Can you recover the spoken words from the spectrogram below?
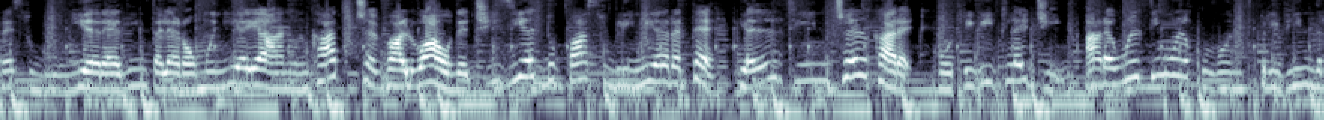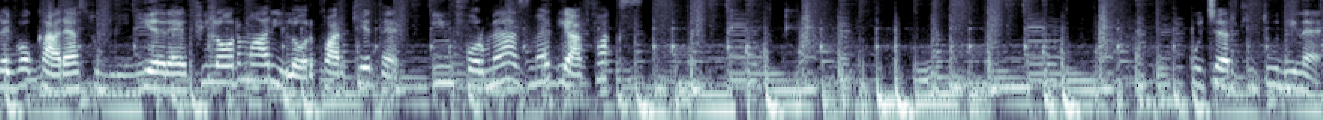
Presubliniere dintele României a anuncat ce va lua o decizie după subliniere T, el fiind cel care, potrivit legii, are ultimul cuvânt privind revocarea subliniere filor marilor parchete, informează Mediafax. Cu certitudine,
